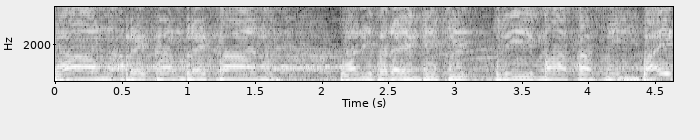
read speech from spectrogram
dan rekan-rekan daripada MPC terima kasih. Baik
